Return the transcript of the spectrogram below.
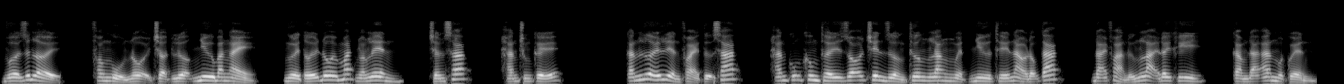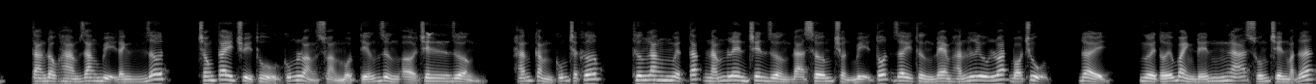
Vừa dứt lời, phòng ngủ nội chợt lượng như ban ngày, người tới đôi mắt nhóng lên, chấn sắc, hắn trúng kế. Cắn lưỡi liền phải tự sát, hắn cũng không thấy rõ trên giường thương lăng nguyệt như thế nào động tác, đãi phản ứng lại đây khi, cầm đã ăn một quyền, tàng độc hàm răng bị đánh rớt, trong tay chủy thủ cũng loảng xoảng một tiếng dừng ở trên giường, hắn cầm cũng chật khớp, thương lăng nguyệt tắc nắm lên trên giường đã sớm chuẩn bị tốt dây thừng đem hắn lưu loát bó trụ, đẩy, người tới bành đến ngã xuống trên mặt đất.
